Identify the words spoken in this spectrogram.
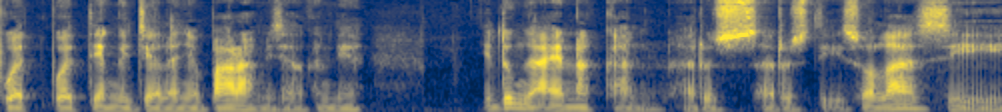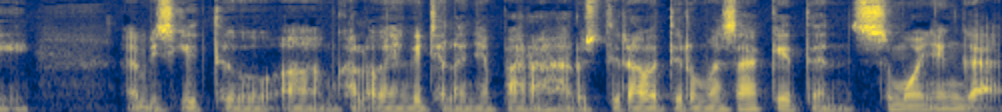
buat buat yang gejalanya parah misalkan ya itu nggak enak kan harus harus diisolasi habis gitu um, kalau yang gejalanya parah harus dirawat di rumah sakit dan semuanya nggak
